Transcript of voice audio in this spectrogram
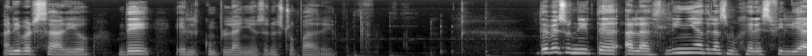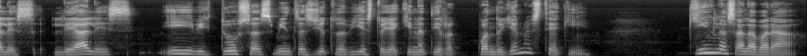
aniversario de el cumpleaños de nuestro Padre. Debes unirte a las líneas de las mujeres filiales, leales y virtuosas mientras yo todavía estoy aquí en la tierra, cuando ya no esté aquí. ¿Quién las alabará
